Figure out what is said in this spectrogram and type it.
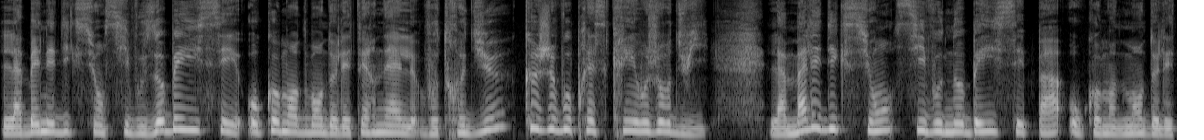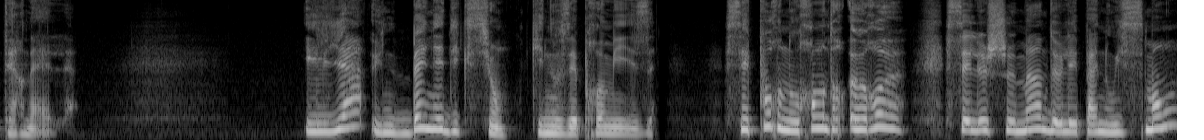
La bénédiction si vous obéissez au commandement de l'Éternel, votre Dieu, que je vous prescris aujourd'hui. La malédiction si vous n'obéissez pas au commandement de l'Éternel. Il y a une bénédiction qui nous est promise, c'est pour nous rendre heureux. C'est le chemin de l'épanouissement,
